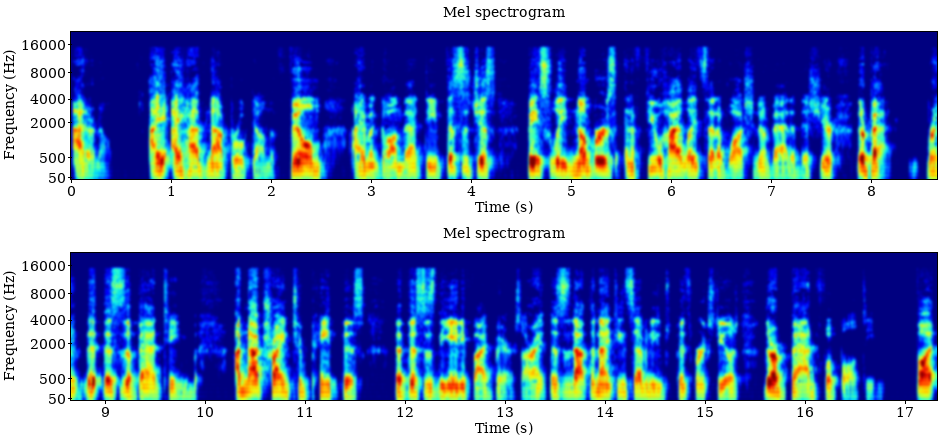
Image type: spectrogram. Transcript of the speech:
I don't know. I, I have not broke down the film. I haven't gone that deep. This is just basically numbers and a few highlights that I've watched in Nevada this year. They're bad, right? This is a bad team. I'm not trying to paint this that this is the 85 Bears. All right. This is not the 1970s Pittsburgh Steelers. They're a bad football team. But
